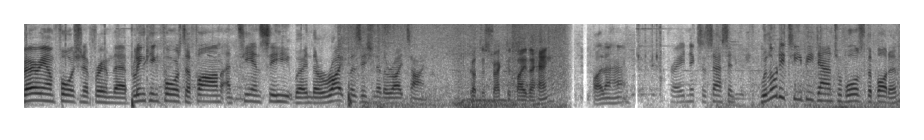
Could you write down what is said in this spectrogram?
Very unfortunate for him there. Blinking forwards to farm, and TNC were in the right position at the right time. Got distracted by the hang. By the hang. Trade, Nyx Assassin will already TP down towards the bottom.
